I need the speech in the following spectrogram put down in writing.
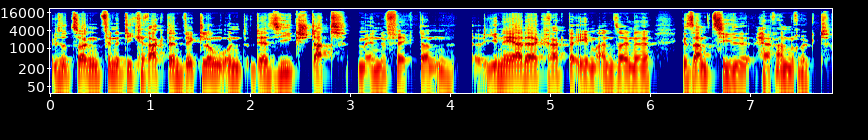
sozusagen findet die Charakterentwicklung und der Sieg statt im Endeffekt dann, äh, je näher der Charakter eben an seine Gesamtziel heranrückt.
